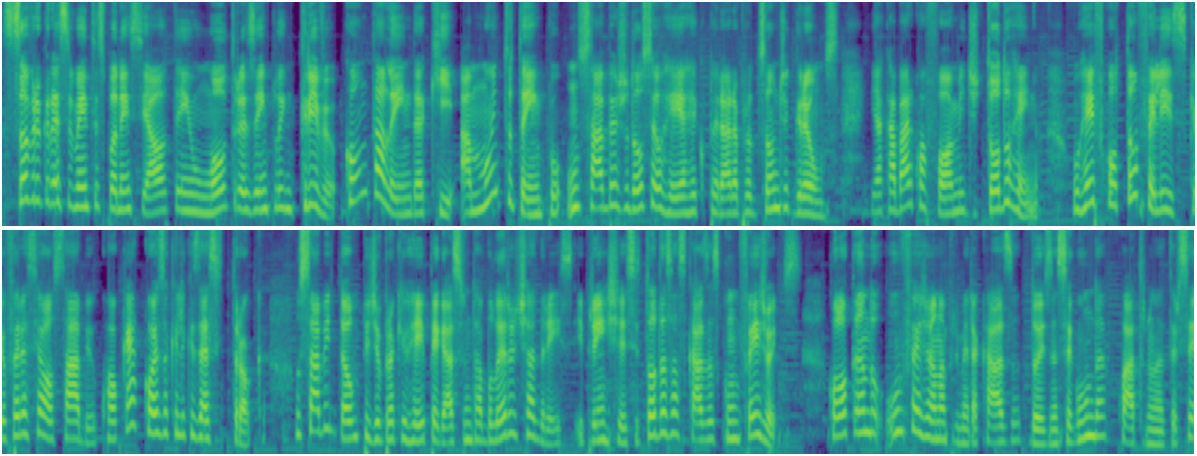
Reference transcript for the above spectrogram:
Sobre o crescimento exponencial, tem um outro exemplo incrível. Conta a lenda que, há muito tempo, um sábio ajudou seu rei a recuperar a produção de grãos e acabar com a fome de todo o reino. O rei ficou tão feliz que ofereceu ao sábio qualquer coisa que ele quisesse em troca. O sábio então pediu para que o rei pegasse um tabuleiro de xadrez e preenchesse todas as casas com feijões, colocando um feijão na primeira casa, dois na segunda, quatro na terceira,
